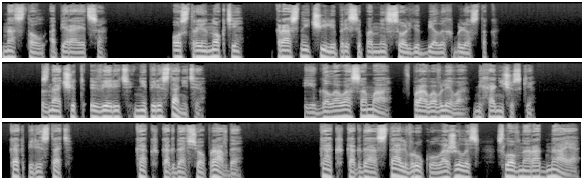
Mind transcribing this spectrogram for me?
на стол опирается. Острые ногти — красный чили, присыпанный солью белых блесток. Значит, верить не перестанете. И голова сама, вправо-влево, механически. Как перестать? Как, когда все правда? Как, когда сталь в руку ложилась, словно родная,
